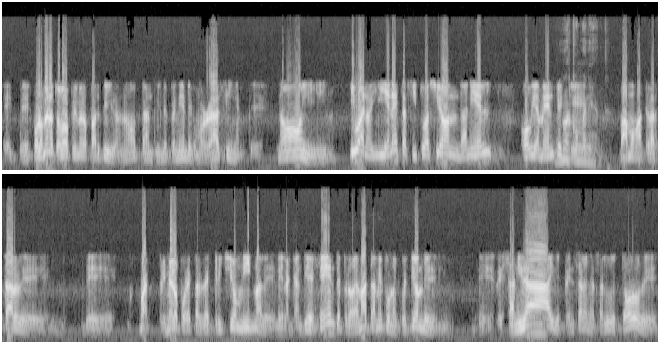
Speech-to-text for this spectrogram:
este, por lo menos todos los primeros partidos, ¿no? Tanto Independiente como Racing, este, no, y, y bueno, y en esta situación, Daniel, obviamente que vamos a tratar de, de, bueno, primero por esta restricción misma de, la cantidad de gente, pero además también por una cuestión de, de, sanidad y de pensar en la salud de todos, de,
